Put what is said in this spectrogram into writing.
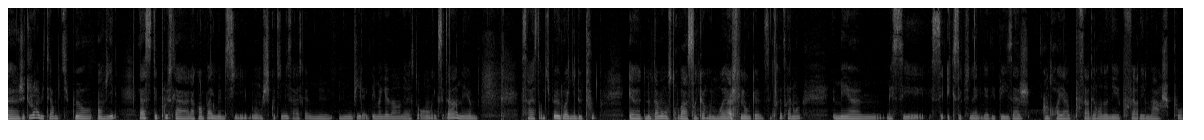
Euh, j'ai toujours habité un petit peu en, ville. Là, c'était plus la, campagne, même si, bon, Chicoutimi, ça reste quand même une, ville avec des magasins, des restaurants, etc. Mais euh, ça reste un petit peu éloigné de tout. Euh, notamment, on se trouve à 5 heures de Montréal, donc euh, c'est très très loin. Mais, euh, mais c'est exceptionnel. Il y a des paysages incroyables pour faire des randonnées, pour faire des marches, pour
